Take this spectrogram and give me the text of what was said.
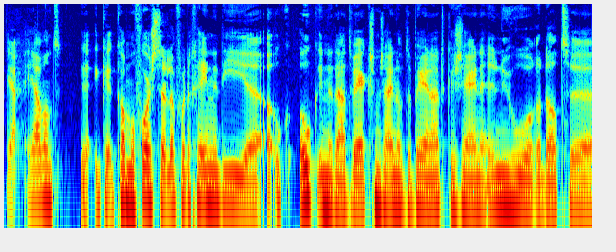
Ja, ja, want ik kan me voorstellen voor degenen die eh, ook, ook inderdaad werkzaam zijn op de Bernhard Kazerne en nu horen dat eh,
